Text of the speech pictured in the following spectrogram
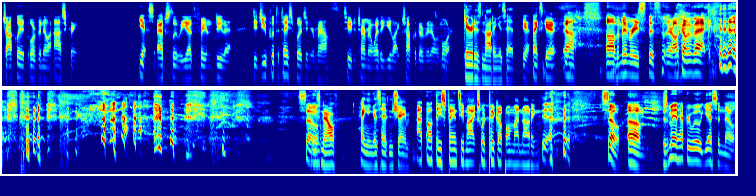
chocolate or vanilla ice cream? Yes, absolutely. You have the freedom to do that. Did you put the taste buds in your mouth to determine whether you like chocolate or vanilla more? Garrett is nodding his head. Yeah, thanks, Garrett. Ah, oh, the memories, this, they're all coming back. so He's now hanging his head in shame. I thought these fancy mics would pick up on my nodding. Yeah. so, um, does man have free will? Yes and no.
